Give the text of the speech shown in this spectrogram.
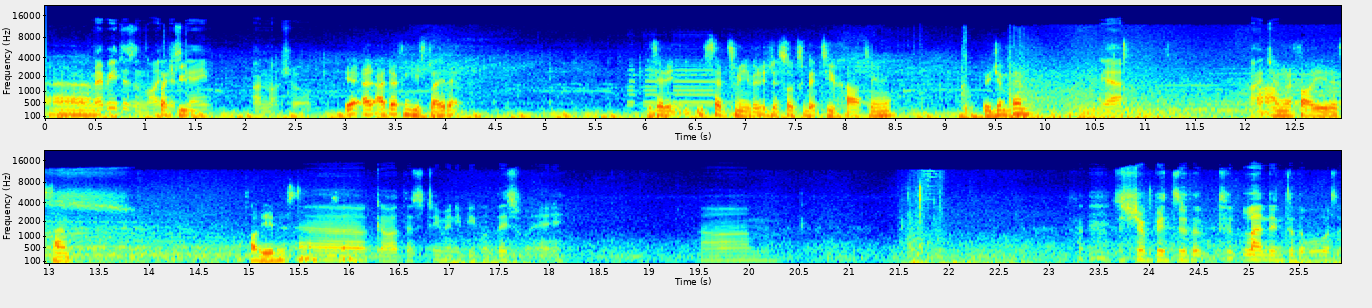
Um, Maybe he doesn't like this you- game. I'm not sure. Yeah, I, I don't think he's played it. He said it, he said to me that it just looks a bit too cartoony. Do we jump in? Yeah. I I'm jump- gonna follow you this time. I'll follow you this time. so. Oh god, there's too many people this way. Um. Just jump into the land into the water.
